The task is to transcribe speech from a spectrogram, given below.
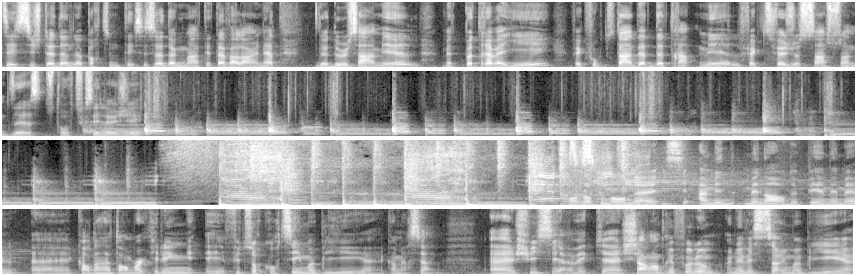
Si je te donne l'opportunité, c'est ça, d'augmenter ta valeur nette de 200 000, mais de ne pas travailler, fait qu'il faut que tu t'endettes de 30 000, fait que tu fais juste 170. Tu trouves-tu que c'est logique? Euh, ici Amine Ménard de PMML, euh, coordonnateur marketing et futur courtier immobilier euh, commercial. je suis ici avec Charles-André Follum, un investisseur immobilier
